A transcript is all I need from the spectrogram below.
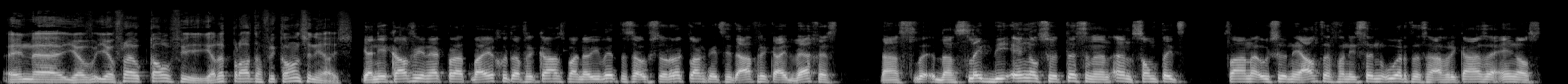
En uh jou jou vrou Kalfie, julle praat Afrikaans in die huis. Ja nee, Kalfie en ek praat baie goed Afrikaans, maar nou jy weet as ou so ruk lank uit Suid-Afrika uit weg is, dan sl dan sluit die Engels so tussen en in. Soms slaan 'n ou so in die helfte van die sin oor tussen Afrikaans en Engels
